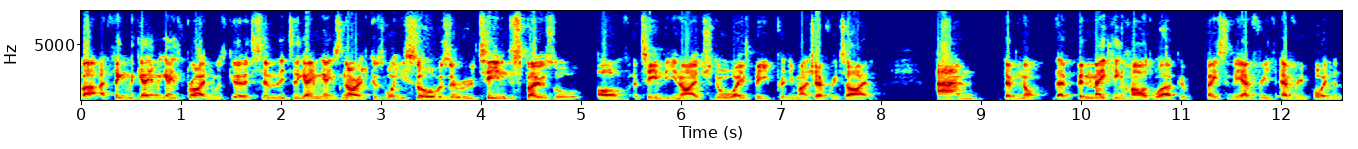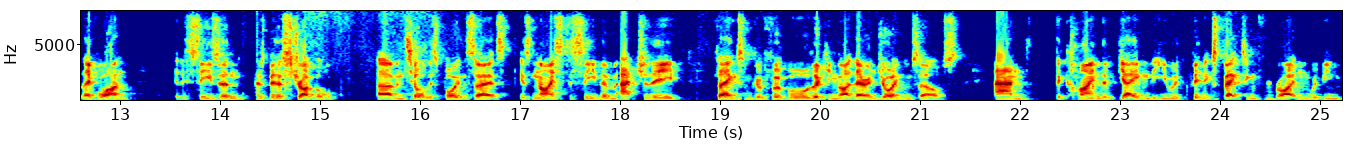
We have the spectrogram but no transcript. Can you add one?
but I think the game against Brighton was good, similarly to the game against Norwich, because what you saw was a routine disposal of a team that United should always beat pretty much every time, and they've not they've been making hard work of basically every every point that they've won this season has been a struggle um, until this point. So it's it's nice to see them actually playing some good football, looking like they're enjoying themselves and the kind of game that you would have been expecting from Brighton would be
